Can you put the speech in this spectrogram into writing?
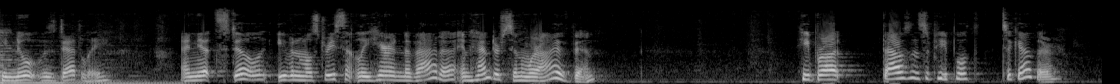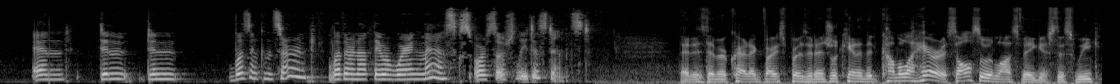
He knew it was deadly, and yet, still, even most recently here in Nevada, in Henderson, where I have been, he brought thousands of people together and didn't, didn't, wasn't concerned whether or not they were wearing masks or socially distanced. That is Democratic Vice Presidential candidate Kamala Harris, also in Las Vegas this week.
